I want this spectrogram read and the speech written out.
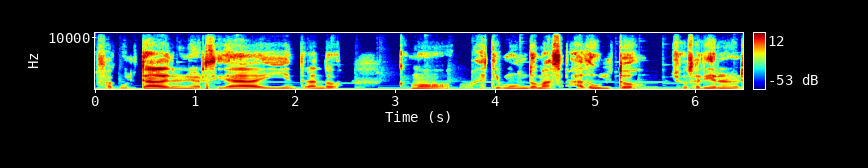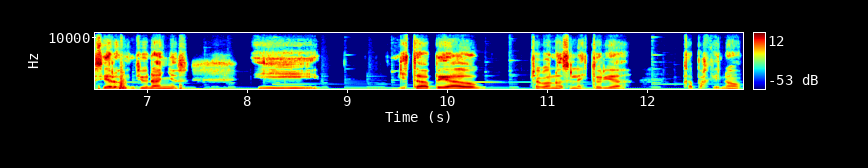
facultad, de la universidad y entrando como a este mundo más adulto. Yo salí de la universidad a los 21 años y, estaba pegado, ya conocen la historia, capaz que no,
